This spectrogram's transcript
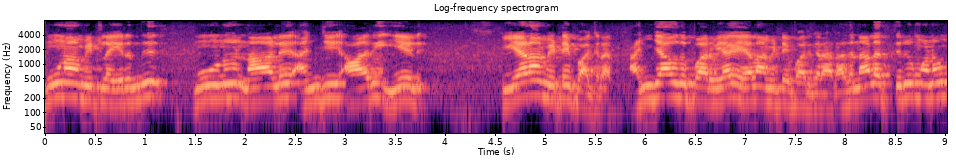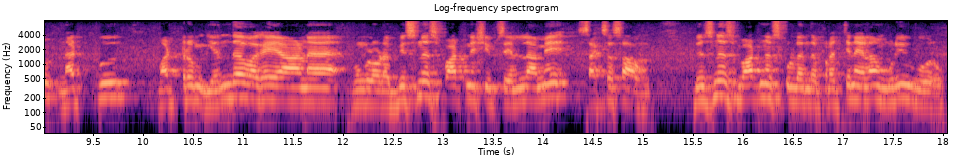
மூணாம் வீட்டில் இருந்து மூணு நாலு அஞ்சு ஆறு ஏழு. ஏழாம் வீட்டை பார்க்கிறார். அஞ்சாவது பார்வையாக ஏழாம் வீட்டை பார்க்கிறார். அதனால் திருமணம் நட்பு மற்றும் எந்த வகையான உங்களோட பிஸ்னஸ் பார்ட்னர்ஷிப்ஸ் எல்லாமே சக்ஸஸ் ஆகும். பிஸ்னஸ் பார்ட்னர்ஸ்குள்ளே இந்த பிரச்சனையெல்லாம் முடிவுக்கு வரும்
